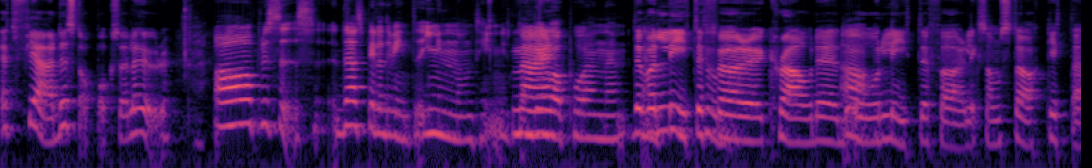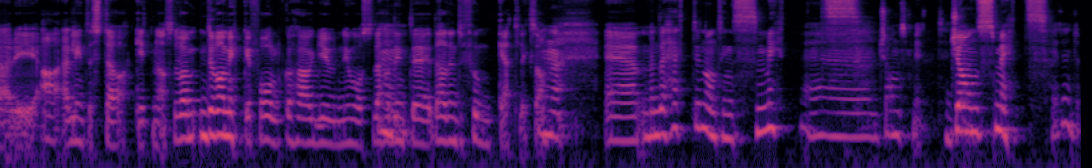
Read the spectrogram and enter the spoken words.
ett fjärde stopp också, eller hur? Ja, precis. Där spelade vi inte in någonting. Nej, det var på en Det var lite pub. för crowded ja. och lite för liksom stökigt där i, eller inte stökigt men alltså det var, det var mycket folk och hög ljudnivå så det, mm. hade, inte, det hade inte funkat liksom. Eh, men det hette ju någonting Smith. Eh, John Smith. John Smiths. Heter inte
